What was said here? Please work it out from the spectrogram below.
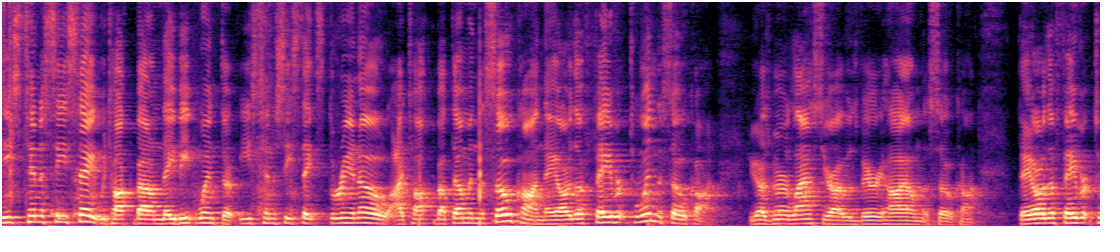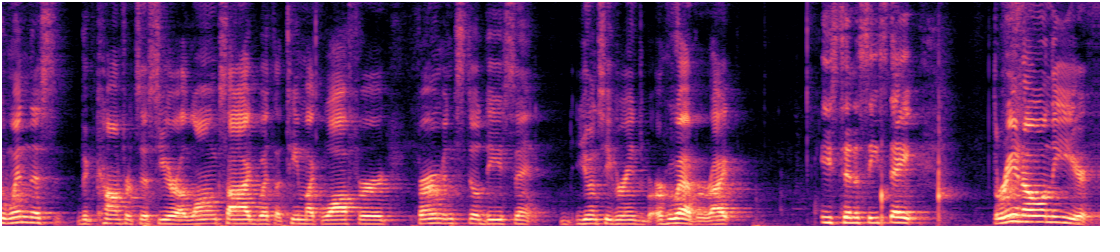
East Tennessee State. We talked about them. They beat Winthrop. East Tennessee State's three and zero. I talked about them in the SoCon. They are the favorite to win the SoCon. You guys remember last year I was very high on the SoCon. They are the favorite to win this the conference this year, alongside with a team like Wofford. Furman's still decent. UNC Greensboro or whoever, right? East Tennessee State, three and oh zero on the year.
